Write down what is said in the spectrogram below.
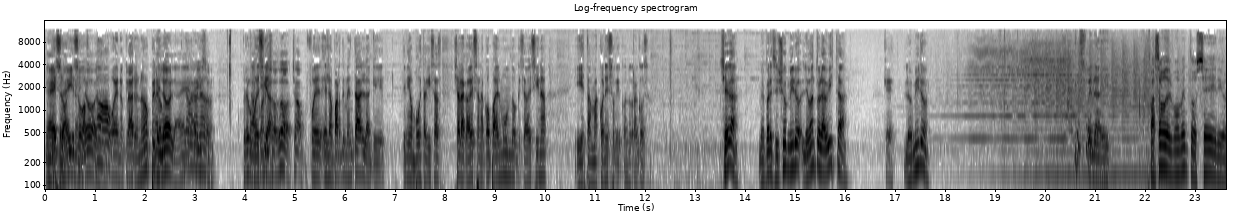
Eh, y eso, ahí no eso hay bajó. Lola. No, bueno, claro, no, pero. Lola, eh, no, no, no. Pero como Estás con decía, esos dos, chao. fue es la parte mental la que tenían puesta quizás ya la cabeza en la Copa del Mundo que se avecina y están más con eso que con otra cosa. ¿Llega? Me parece. Yo miro, levanto la vista, ¿Qué? lo miro. ¿Qué suena ahí? Pasamos del momento serio.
